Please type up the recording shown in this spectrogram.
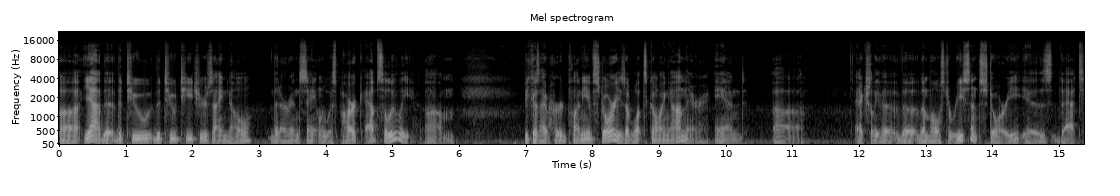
uh, yeah, the the two the two teachers I know that are in St. Louis Park, absolutely, um, because I've heard plenty of stories of what's going on there, and uh, actually the, the, the most recent story is that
